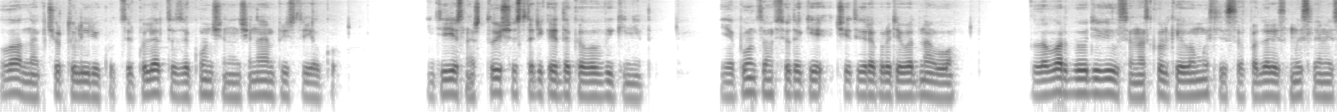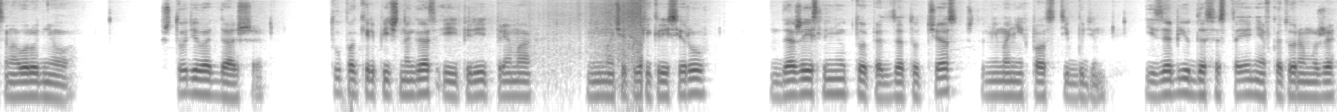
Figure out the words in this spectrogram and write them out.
Ладно, к черту лирику. Циркуляция закончена, начинаем пристрелку. Интересно, что еще старик Эдакова выкинет? Японцам все-таки четверо против одного. Главард бы удивился, насколько его мысли совпадали с мыслями самого Руднева. Что делать дальше? Тупо кирпич на газ и переть прямо мимо четверки крейсеров? Даже если не утопят за тот час, что мимо них ползти будем, и забьют до состояния, в котором уже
